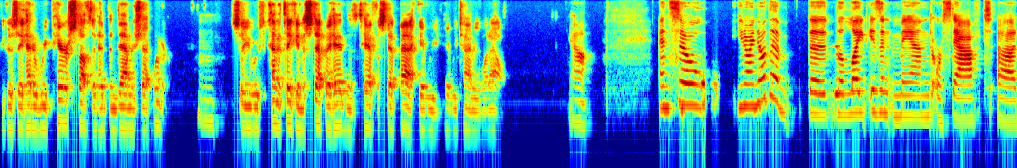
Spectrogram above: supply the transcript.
because they had to repair stuff that had been damaged that winter. Hmm. So you were kind of taking a step ahead and half a step back every every time you went out. Yeah. And so, you know, I know the the the light isn't manned or staffed uh,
